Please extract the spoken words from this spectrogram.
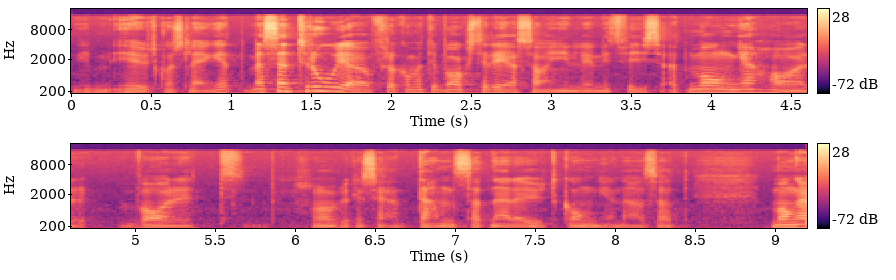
i, i utgångsläget. Men sen tror jag, för att komma tillbaka till det jag sa inledningsvis, att många har varit, som man brukar säga, dansat nära utgången. Alltså att många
